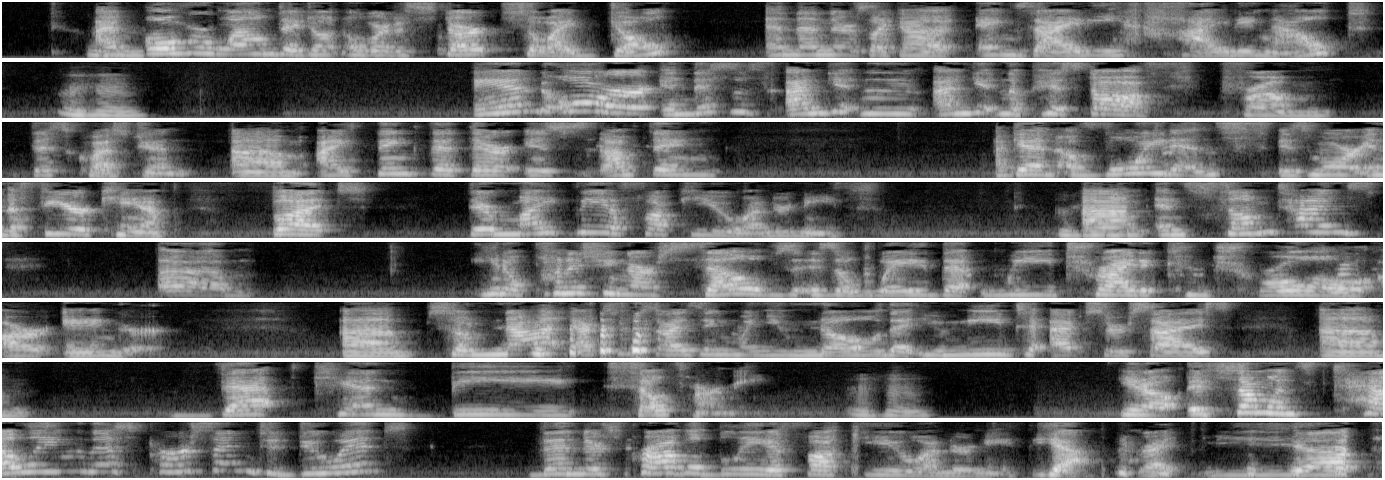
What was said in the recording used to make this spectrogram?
I'm overwhelmed. I don't know where to start, so I don't. And then there's like a anxiety hiding out Mhm. and or and this is i'm getting i'm getting the pissed off from this question um i think that there is something again avoidance is more in the fear camp but there might be a fuck you underneath Mhm. um and sometimes um you know punishing ourselves is a way that we try to control our anger um, so not exercising when you know that you need to exercise, um, that can be self-harming. Mhm. You know, if someone's telling this person to do it, then there's probably a fuck you underneath. Yeah, right. yep.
